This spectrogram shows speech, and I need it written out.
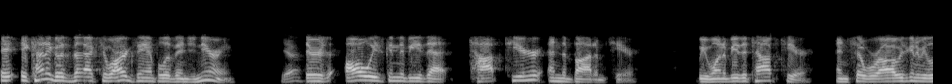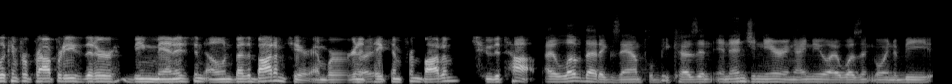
it, it kind of goes back to our example of engineering. Yeah. There's always going to be that top tier and the bottom tier. We want to be the top tier. And so we're always going to be looking for properties that are being managed and owned by the bottom tier. And we're going right. to take them from bottom to the top. I love that example because in, in engineering, I knew I wasn't going to be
